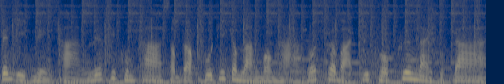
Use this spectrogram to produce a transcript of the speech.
เป็นอีกหนึ่งทางเลือกที่คุ้มค่าสำหรับผู้ที่กำลังมองหารถกระบะที่ครบเครื่องในทุกด้าน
